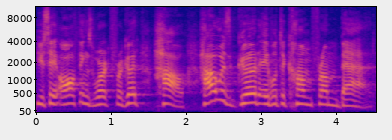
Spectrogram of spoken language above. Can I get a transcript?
you say all things work for good. How? How is good able to come from bad?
